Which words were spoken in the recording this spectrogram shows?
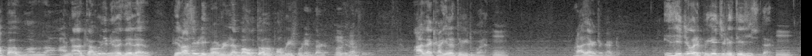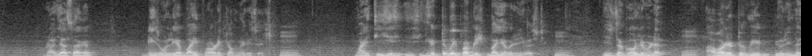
அப்போ அண்ணா தமிழ் இதில் ஃபிலாசபி டிபார்ட்மெண்ட்டில் பௌத்தம் பப்ளிஷ் பண்ணியிருந்தாங்க. அதை கையில் தூக்கிட்டு போகிறேன் ప్రాజెక్ట్ కట్టు ఇటీవల పిహెచ్డి తీసిస్తారు Raja Saheb it is only a by product of my research my thesis is yet to be published by our university is the gold medal awarded to me during the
